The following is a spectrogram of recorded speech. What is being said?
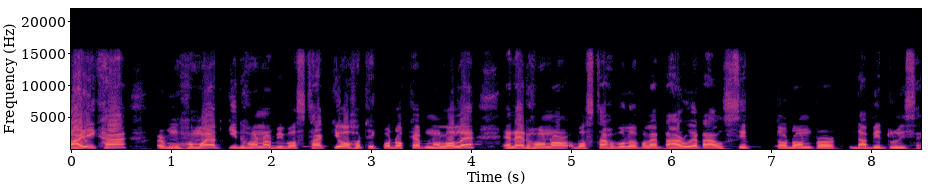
বাৰিষাৰ সময়ত কি ধৰণৰ ব্যৱস্থা কিয় সঠিক পদক্ষেপ নল'লে এনেধৰণৰ অৱস্থা হ'বলৈ পালে তাৰো এটা উচিত তদন্তৰ দাবী তুলিছে।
